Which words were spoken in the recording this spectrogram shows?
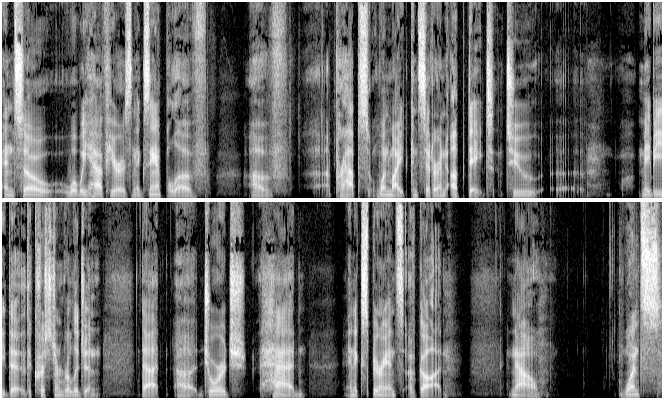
and so, what we have here is an example of of uh, perhaps one might consider an update to uh, maybe the the Christian religion that uh, George had an experience of God. Now, once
